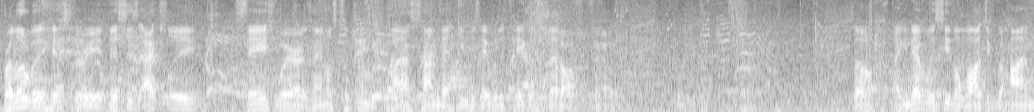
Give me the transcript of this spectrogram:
For a little bit of history, this is actually a stage where Xanos took him last time that he was able to take a set off of him. So, I can definitely see the logic behind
